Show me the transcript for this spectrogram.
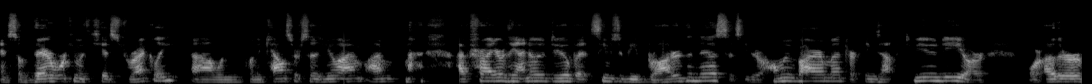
And so they're working with kids directly. Uh, when when the counselor says, you know, I'm I'm I've tried everything I know to do, but it seems to be broader than this. It's either a home environment or things out in the community or or other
